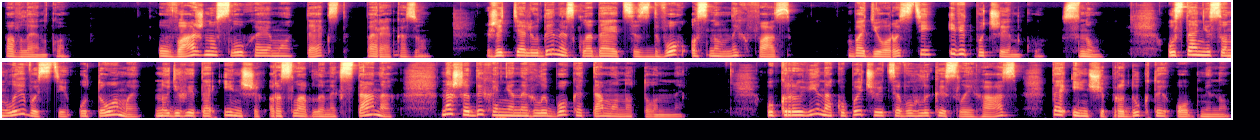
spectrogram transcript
Павленко. Уважно слухаємо текст переказу. Життя людини складається з двох основних фаз бадьорості і відпочинку, сну. У стані сонливості, утоми, нудьги та інших розслаблених станах наше дихання неглибоке та монотонне. У крові накопичується вуглекислий газ та інші продукти обміну,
